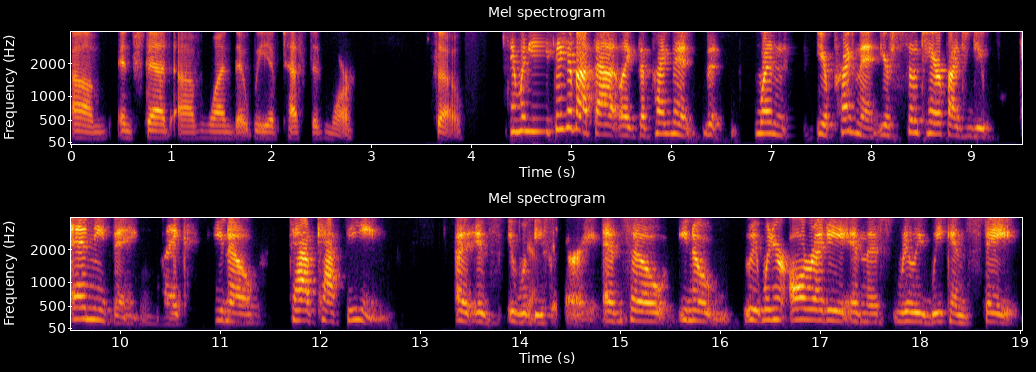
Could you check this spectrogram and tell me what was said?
um, instead of one that we have tested more. So, and when you think about that, like the pregnant, the, when you're pregnant, you're so terrified to do anything, mm-hmm. like you know, to have caffeine uh, is it would yeah. be scary. And so, you know, when you're already in this really weakened state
